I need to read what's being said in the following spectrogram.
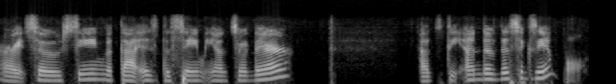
All right, so seeing that that is the same answer there, that's the end of this example.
